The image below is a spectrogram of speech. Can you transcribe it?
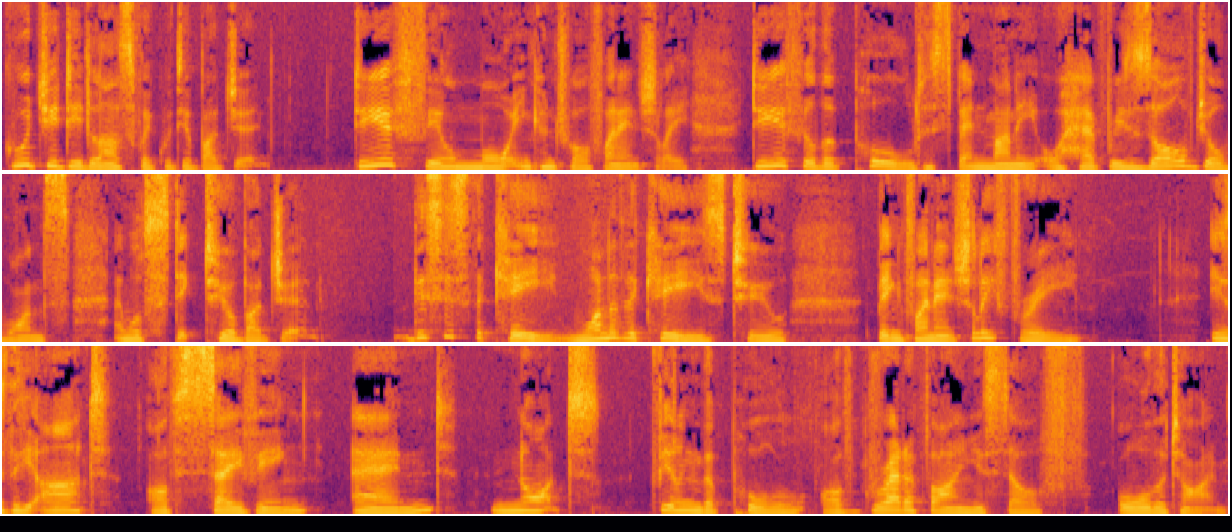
good you did last week with your budget. Do you feel more in control financially? Do you feel the pull to spend money or have resolved your wants and will stick to your budget? This is the key. One of the keys to being financially free is the art of saving and not feeling the pull of gratifying yourself all the time.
